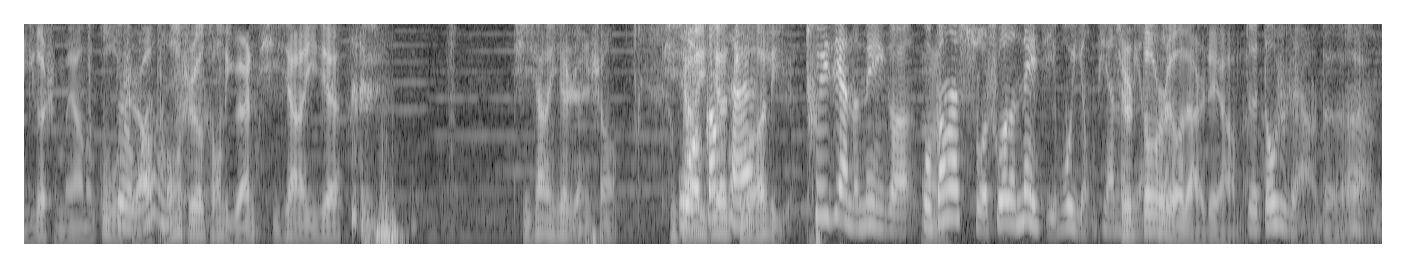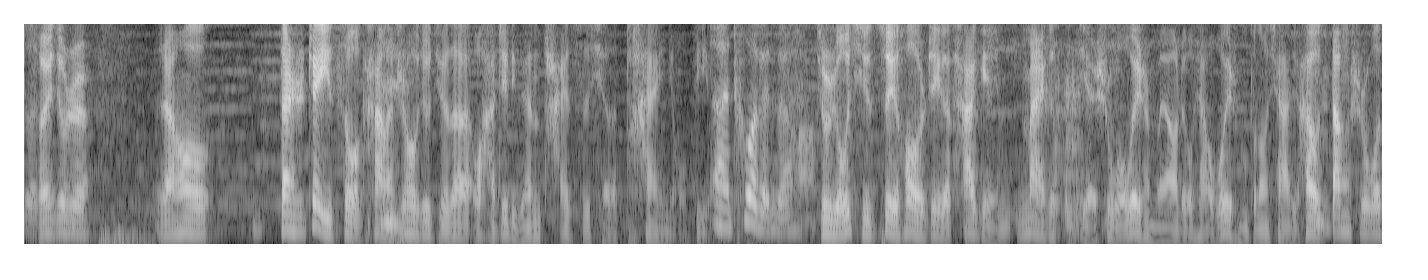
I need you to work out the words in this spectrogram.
一个什么样的故事，然后同时又从里边体现了一些，体现了一些人生，体现了一些哲理。推荐的那个，我刚才所说的那几部影片，其实都是有点这样的，对，都是这样的，对对对，所以就是，然后。但是这一次我看了之后就觉得 哇，这里边的台词写的太牛逼了，哎，特别特别好。就是尤其最后这个他给 Max 解释我为什么要留下，我为什么不能下去，还有当时我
